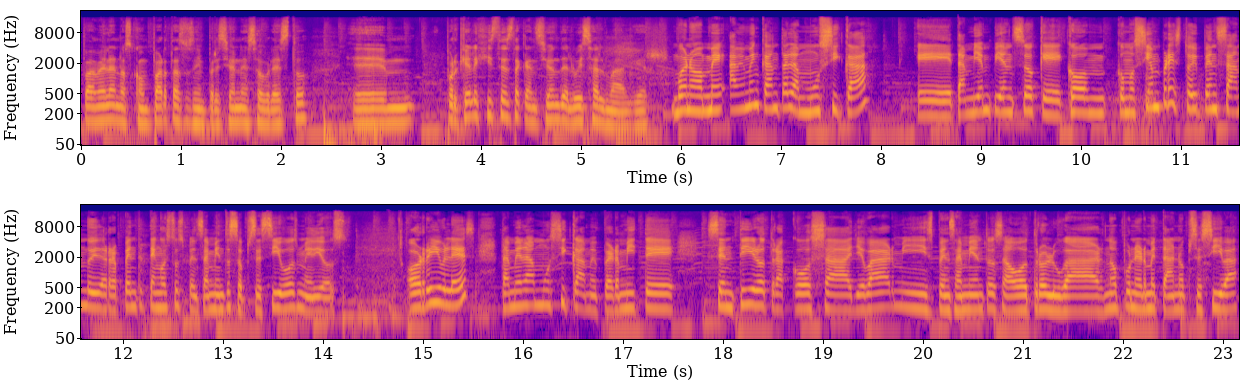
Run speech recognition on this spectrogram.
Pamela nos comparta sus impresiones sobre esto, eh, ¿por qué elegiste esta canción de Luis Almaguer? Bueno, a mí me encanta la música. Eh, también pienso que com, como siempre estoy pensando y de repente tengo estos pensamientos obsesivos medios horribles, también la música me permite sentir otra cosa, llevar mis pensamientos a otro lugar, no ponerme tan obsesiva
